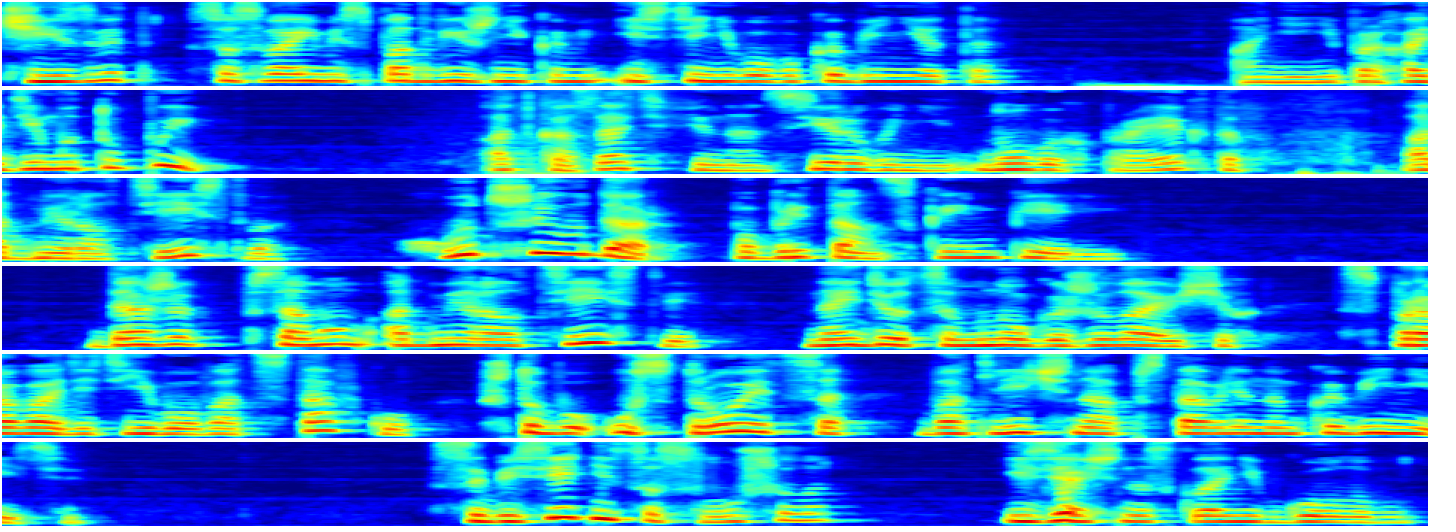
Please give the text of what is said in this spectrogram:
Чизвит со своими сподвижниками из теневого кабинета. Они непроходимо тупы. Отказать в финансировании новых проектов Адмиралтейства – худший удар по Британской империи. Даже в самом Адмиралтействе найдется много желающих спровадить его в отставку, чтобы устроиться в отлично обставленном кабинете. Собеседница слушала, изящно склонив голову.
